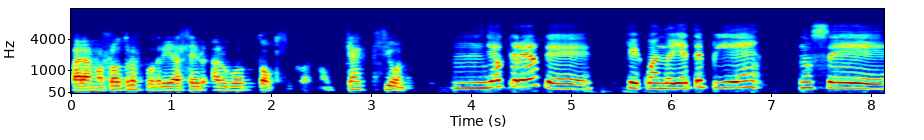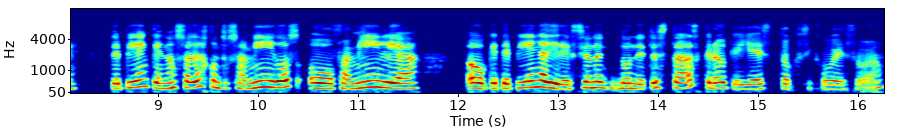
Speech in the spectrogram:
para nosotros podría ser algo tóxico? ¿no? ¿Qué acciones? Mm, yo creo que, que cuando ya te piden, no sé, te piden que no salgas con tus amigos o familia, o que te piden la dirección de donde tú estás, creo que ya es tóxico eso, ¿ah?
